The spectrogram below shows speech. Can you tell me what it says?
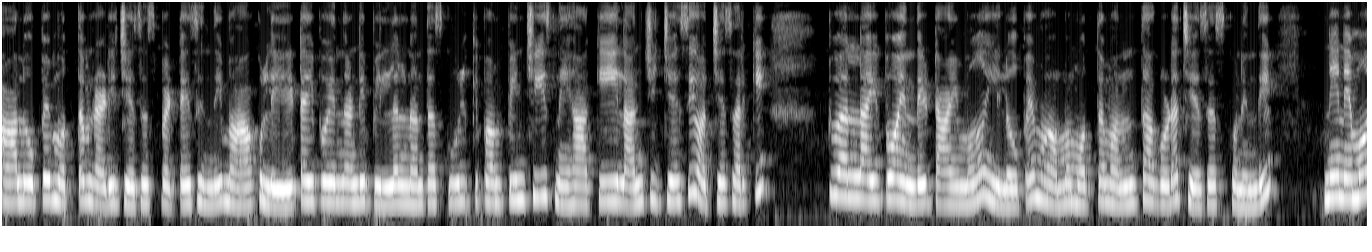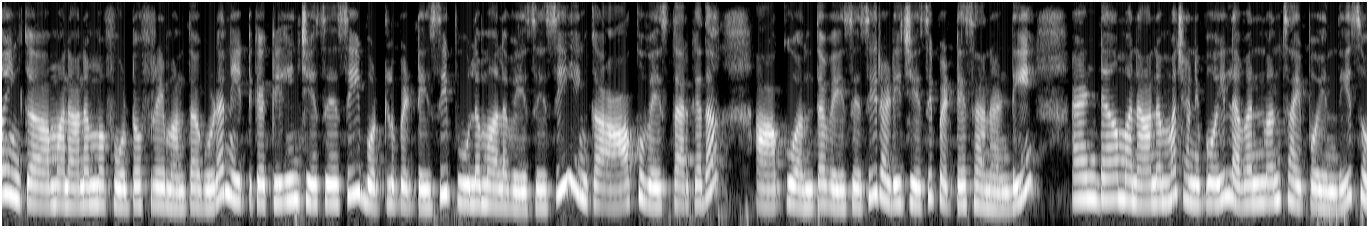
ఆ లోపే మొత్తం రెడీ చేసేసి పెట్టేసింది. మాకు లేట్ అయిపోయిందండి. పిల్లల్నంతా స్కూల్కి పంపించి స్నేహాకి లంచ్ ఇచ్చేసి వచ్చేసరికి ట్వెల్వ్ అయిపోయింది టైము. ఈ లోపే మా అమ్మ మొత్తం అంతా కూడా చేసేసుకునింది. నేనేమో ఇంకా మా నానమ్మ ఫోటో ఫ్రేమ్ అంతా కూడా నీట్గా క్లీన్ చేసేసి బొట్లు పెట్టేసి పూలమాల వేసేసి ఇంకా ఆకు వేస్తారు కదా ఆకు అంతా వేసేసి రెడీ చేసి పెట్టేశానండి. అండ్ మా నానమ్మ చనిపోయి లెవెన్ మంత్స్ అయిపోయింది. సో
